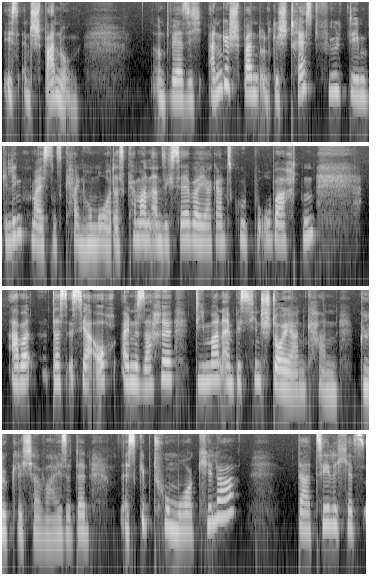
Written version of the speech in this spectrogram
ist Entspannung. Und wer sich angespannt und gestresst fühlt, dem gelingt meistens kein Humor. Das kann man an sich selber ja ganz gut beobachten. Aber das ist ja auch eine Sache, die man ein bisschen steuern kann, glücklicherweise. Denn es gibt Humorkiller. Da zähle ich jetzt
